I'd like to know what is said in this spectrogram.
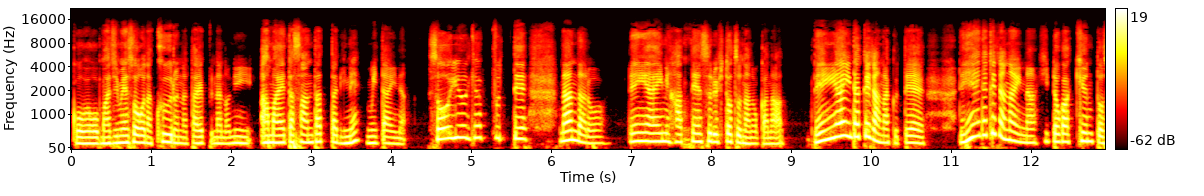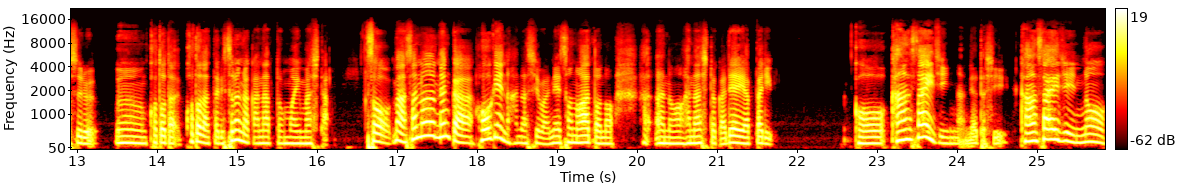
こう、真面目そうなクールなタイプなのに、甘えたさんだったりね、みたいな。そういうギャップって、なんだろう、恋愛に発展する一つなのかな。恋愛だけじゃなくて、恋愛だけじゃないな、人がキュンとする、うん、ことだ、ことだったりするのかなと思いました。そう。まあ、そのなんか方言の話はね、その後の、あの話とかで、やっぱり、こう、関西人なんで私、関西人の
